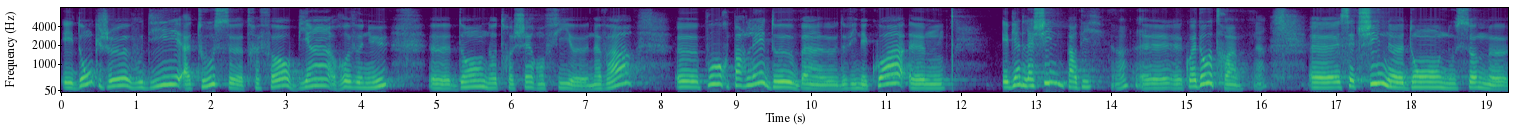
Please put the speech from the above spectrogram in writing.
Et donc, je vous dis à tous très fort, bien revenus dans notre cher amphi Navarre. Euh, pour parler de, ben, euh, devinez quoi, euh, eh bien de la Chine, pardi. Hein, quoi d'autre hein. Cette Chine dont nous sommes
